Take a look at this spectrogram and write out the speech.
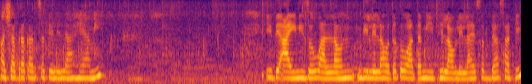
अशा प्रकारचं केलेलं आहे आम्ही. इथे आईने जो वाल लावून दिलेला होता तो आता मी इथे लावलेला आहे सध्यासाठी.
